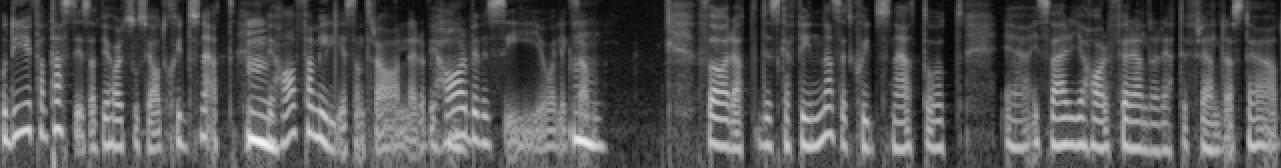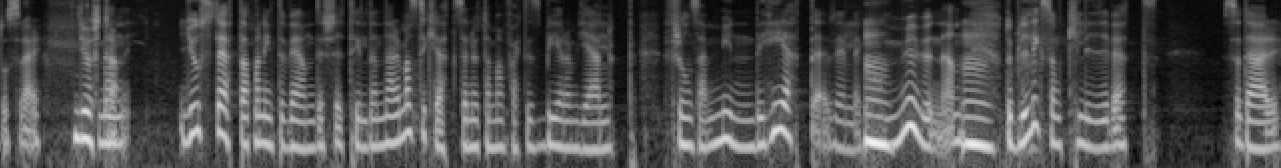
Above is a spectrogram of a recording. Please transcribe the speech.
och det är ju fantastiskt att vi har ett socialt skyddsnät. Mm. Vi har familjecentraler och vi har BVC. Och liksom, Mm. För att det ska finnas ett skyddsnät. Och att, eh, I Sverige har föräldrar rätt till föräldrastöd och sådär. Just det. Men just detta att man inte vänder sig till den närmaste kretsen utan man faktiskt ber om hjälp från så myndigheter eller Mm. kommunen. Mm. Då blir liksom klivet sådär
